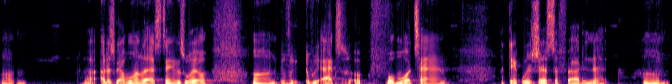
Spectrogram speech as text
Um, I- just got one last thing as well. Um, if we if we ask for more time, I think we're justified in that um,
